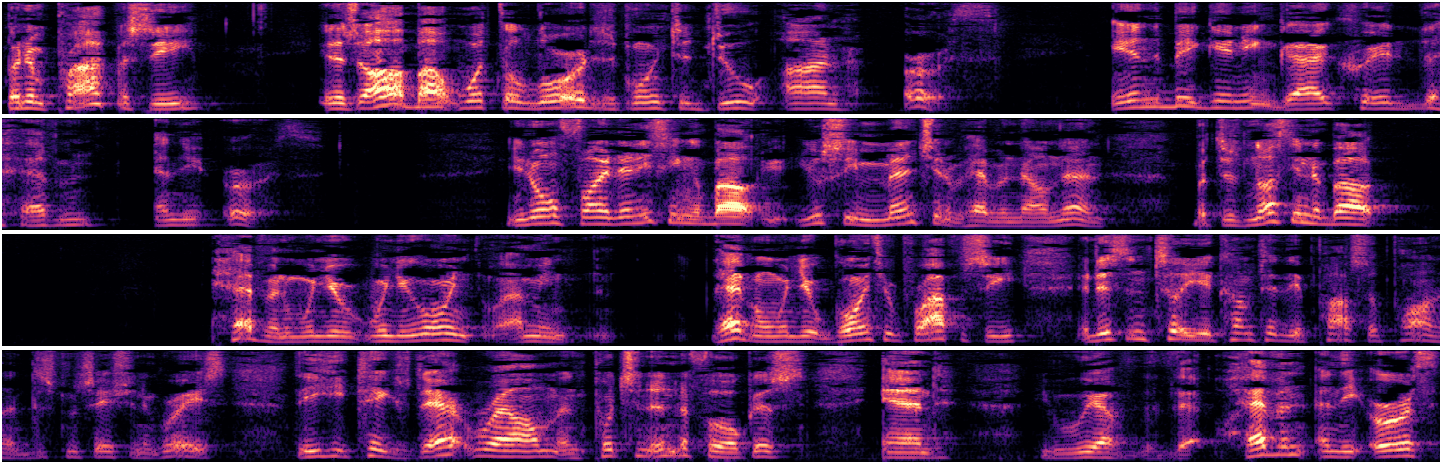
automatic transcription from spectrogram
But in prophecy, it is all about what the Lord is going to do on earth. In the beginning, God created the heaven and the earth. You don't find anything about, you'll see mention of heaven now and then, but there's nothing about heaven when you're when you're going. I mean, heaven when you're going through prophecy. It isn't until you come to the Apostle Paul and the dispensation of grace that he takes that realm and puts it into focus. And we have the heaven and the earth,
